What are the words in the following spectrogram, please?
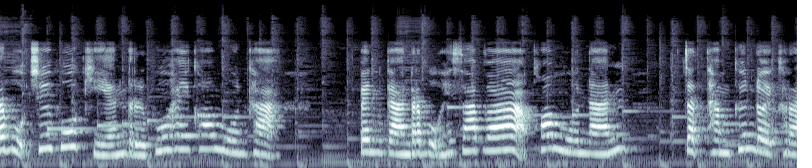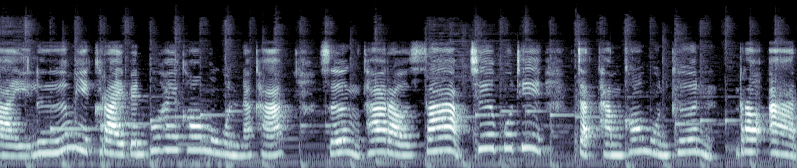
ระบุชื่อผู้เขียนหรือผู้ให้ข้อมูลค่ะ เป็นการระบุให้ทราบว่าข้อมูลนั้น จัดทำขึ้นโดยใคร หรือมีใครเป็นผู้ให้ข้อมูลนะคะ ซึ่งถ้าเราทราบชื่อผู้ที่จัดทำข้อมูลขึ้น เราอาจ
